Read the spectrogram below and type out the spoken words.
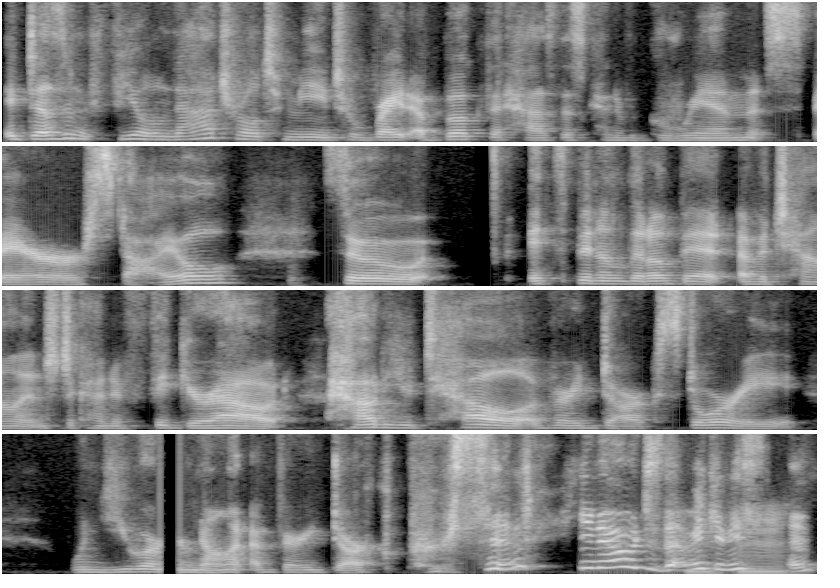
it doesn't feel natural to me to write a book that has this kind of grim, spare style. So it's been a little bit of a challenge to kind of figure out how do you tell a very dark story when you are not a very dark person you know does that make any mm-hmm. sense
